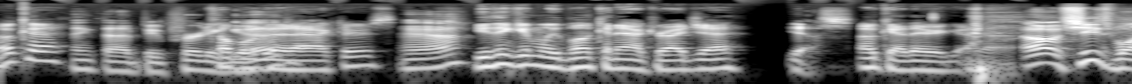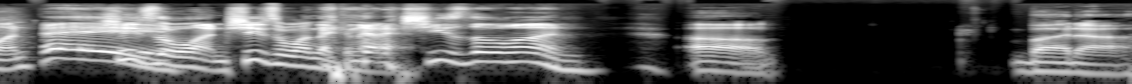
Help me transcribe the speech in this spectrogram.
Okay. I think that'd be pretty Couple good. good actors. Yeah. You think Emily Blunt can act, right, Jay? Yes. Okay, there you go. Oh, she's one. Hey, She's the one. She's the one that can act. She's the one. um, but uh,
